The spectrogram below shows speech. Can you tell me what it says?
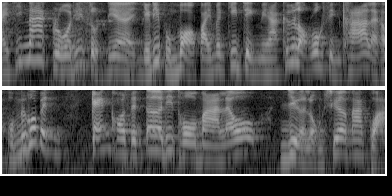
น์ที่น่ากลัวที่สุดเนี่ยอย่างที่ผมบอกไปเมื่อกี้จริงไหมฮะคือหลอกลวงสินค้าแหละครับ ผมนึกว่าเป็นแก๊งคอร์เซนเตอร์ที่โทรมาแล้วเหยื่อหลงเชื่อมากกว่า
